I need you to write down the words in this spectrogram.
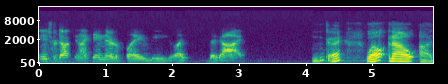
introduction. I came there to play and be like the guy. Okay. Well, now, uh,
